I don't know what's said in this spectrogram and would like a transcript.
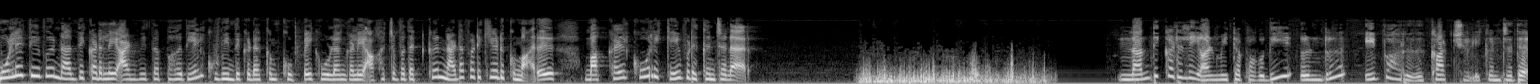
முல்லைத்தீவு நந்திக்கடலை அண்மித்த பகுதியில் குவிந்து கிடக்கும் குப்பை கூளங்களை அகற்றுவதற்கு நடவடிக்கை எடுக்குமாறு மக்கள் கோரிக்கை விடுக்கின்றனர். நந்திக்கடலை அண்மித்த பகுதி இன்று இவ்வாறு காட்சியளிக்கின்றது.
